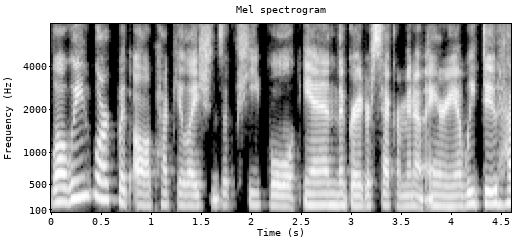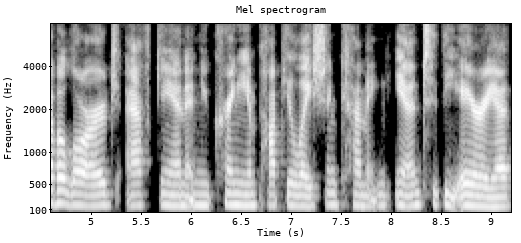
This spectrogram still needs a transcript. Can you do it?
Well, we work with all populations of people in the greater Sacramento area. We do have a large Afghan and Ukrainian population coming into the area.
